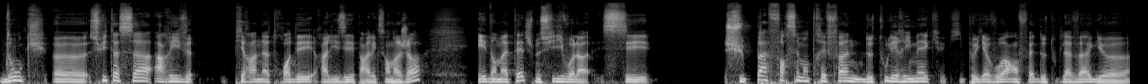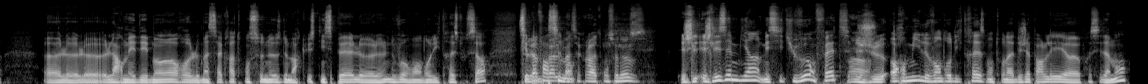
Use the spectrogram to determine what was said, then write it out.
Donc, euh, suite à ça, arrive Piranha 3D réalisé par Alexandre Aja. Et dans ma tête, je me suis dit, voilà, c'est. Je suis pas forcément très fan de tous les remakes qu'il peut y avoir, en fait, de toute la vague. euh, euh, L'armée des morts, le massacre à tronçonneuse de Marcus Nispel, le nouveau Vendredi 13, tout ça. C'est pas aimes le forcément. massacre à la tronçonneuse? Je, je les aime bien, mais si tu veux, en fait, Ah. je, hormis le vendredi 13 dont on a déjà parlé précédemment,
